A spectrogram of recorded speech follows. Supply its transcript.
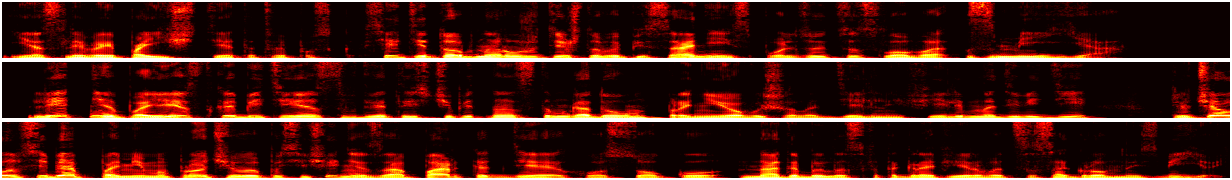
Если вы поищете этот выпуск в сети, то обнаружите, что в описании используется слово «змея». Летняя поездка BTS в 2015 году, про нее вышел отдельный фильм на DVD, включала в себя, помимо прочего, посещение зоопарка, где Хосоку надо было сфотографироваться с огромной змеей.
